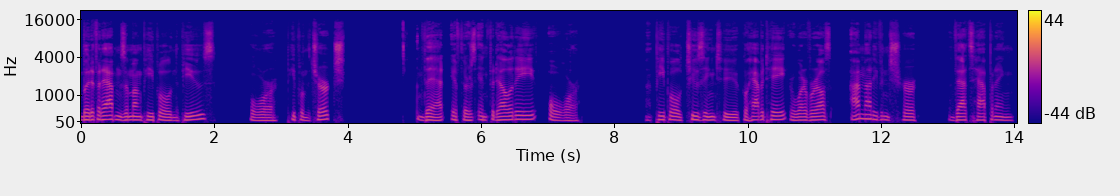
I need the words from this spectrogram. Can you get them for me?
But if it happens among people in the pews or people in the church, that if there's infidelity or uh, people choosing to cohabitate or whatever else, I'm not even sure that's happening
